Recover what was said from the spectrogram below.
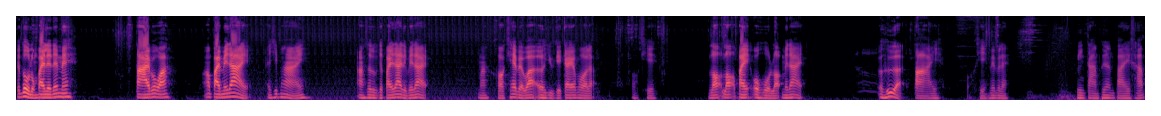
กระโดดลงไปเลยได้ไหม ตายปะวะ เอาไปไม่ได้ไอชิบหาย อะสรุปจะไปได้หรือไม่ได้ มาขอแค่แบบว่าเอออยู่ใกล้ๆก็พอละโอเค เลาะเลาะไปโอ้โหเลาะไม่ได้ เออเฮือตาย โอเคไม่เป็นไร วิ่งตามเพื่อนไปครับ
